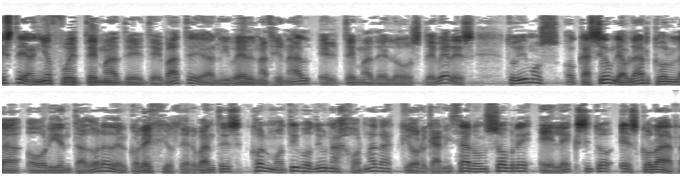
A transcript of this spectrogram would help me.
Este año fue tema de debate a nivel nacional el tema de los deberes. Tuvimos ocasión de hablar con la orientadora del Colegio Cervantes con motivo de una jornada que organizaron sobre el éxito escolar.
